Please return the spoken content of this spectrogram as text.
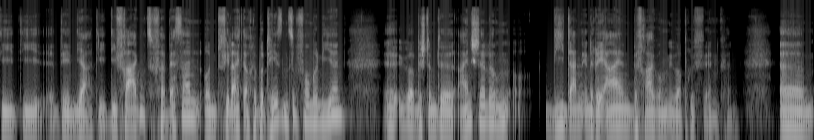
die, die, den, ja, die, die Fragen zu verbessern und vielleicht auch Hypothesen zu formulieren äh, über bestimmte Einstellungen, die dann in realen Befragungen überprüft werden können. Ähm,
